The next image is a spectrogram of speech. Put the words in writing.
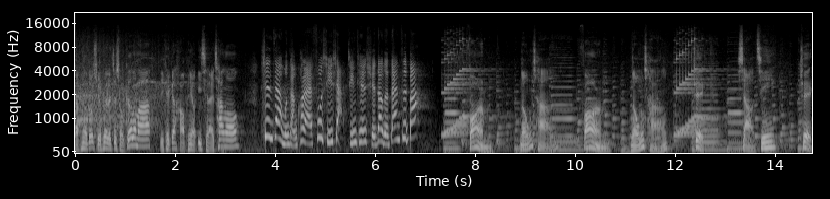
小朋友都学会了这首歌了吗？你可以跟好朋友一起来唱哦。现在我们赶快来复习一下今天学到的单字吧。Farm，农场。Farm，农场。Chick，小鸡。Chick，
